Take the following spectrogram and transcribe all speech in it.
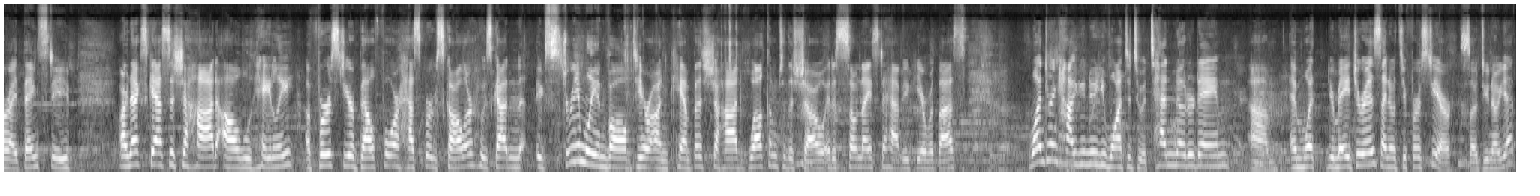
right, thanks, Steve. Our next guest is Shahad Al Wuhaili, a first year Balfour Hesburgh scholar who's gotten extremely involved here on campus. Shahad, welcome to the show. It is so nice to have you here with us. Wondering how you knew you wanted to attend Notre Dame um, and what your major is. I know it's your first year, so do you know yet?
